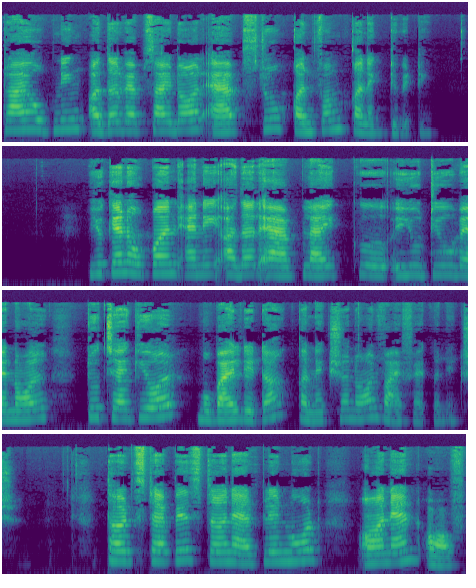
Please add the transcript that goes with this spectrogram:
Try opening other website or apps to confirm connectivity. You can open any other app like uh, YouTube and all to check your mobile data connection or Wi-Fi connection. Third step is turn airplane mode on and off.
